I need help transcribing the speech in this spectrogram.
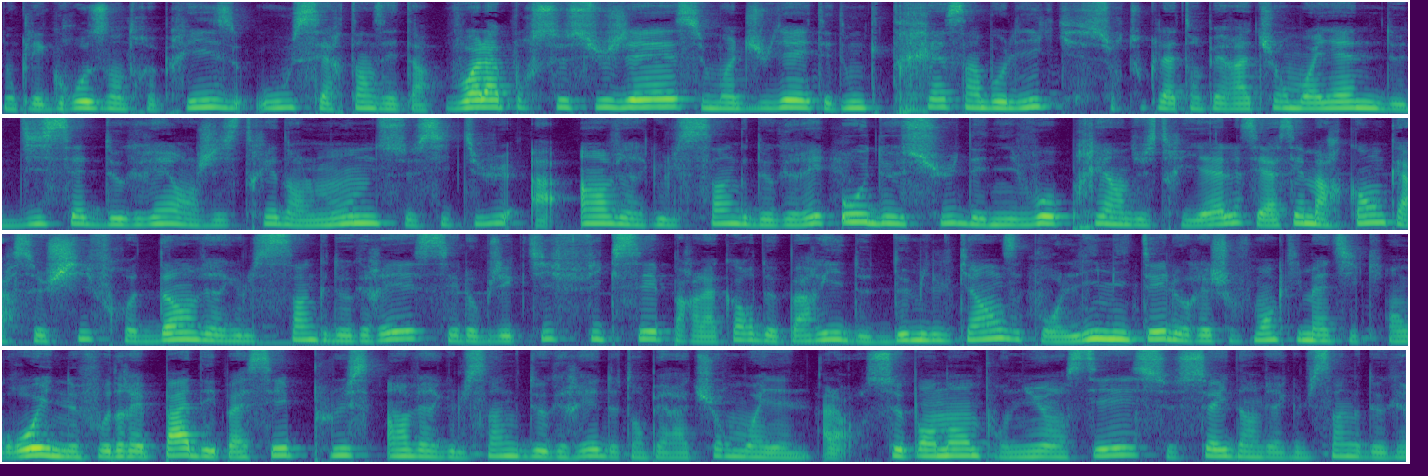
donc les grosses entreprises ou certains États. Voilà pour ce sujet, ce mois de juillet était donc très symbolique, surtout que la température moyenne de 17 degrés enregistrée dans le monde se situe à 1,5 degré au-dessus des niveaux pré-industriels. C'est assez marquant car ce chiffre d'1,5 degré, c'est l'objectif fixé par l'accord de Paris de 2015 pour limiter le réchauffement climatique. En gros, il ne faudrait pas dépasser plus 1,5 degré de température moyenne. Alors, cependant, pour nuancer, ce seuil d'1,5 degré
